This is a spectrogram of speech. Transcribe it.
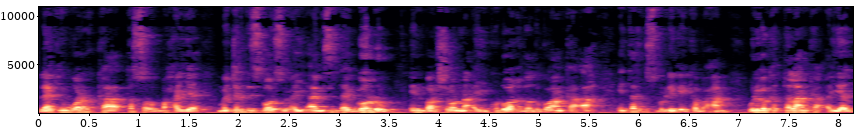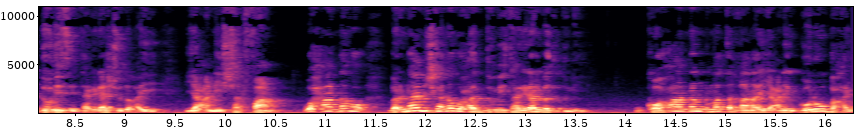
Laakiin wararka ka soo baxaya majalada sports waxay aaminsan tahay goordhow in barcelona ay ku dhawaaqi doonto go'aanka ah in tarka super league ay ka baxaan. Weliba katalaanka ayaa doonaysa in taageerayaashooda ay yacni sharfaan. Waxaan dhan barnaamijkan dhan waxaa dumiyey taageerayaal baa dumiyey kooxahan dhan mataqaana yani gooni u baxay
